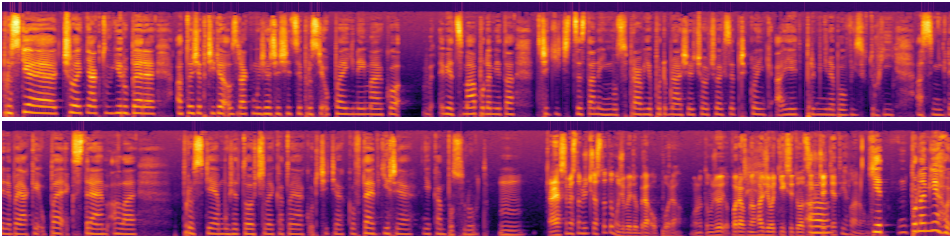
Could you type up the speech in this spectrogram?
Prostě člověk nějak tu víru bere a to, že přijde o zrak, může řešit si prostě úplně jinýma jako věcma. Podle mě ta třetí cesta není moc právě podobná, že člověk se přikloní a je první nebo víc druhý, asi nikdy nebo nějaký úplně extrém, ale uh, prostě může to člověka to nějak určitě jako v té víře někam posunout. Hmm. A já si myslím, že často to může být dobrá opora. Ono to může být opora v mnoha životních situacích, uh, včetně týhle. No. Je podle mě ho,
